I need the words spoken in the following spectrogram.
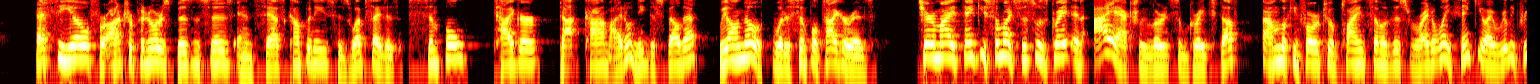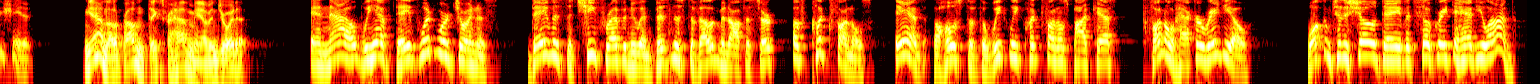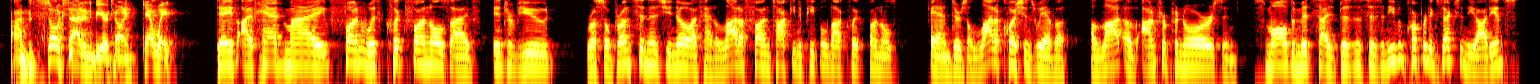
SEO for entrepreneurs, businesses, and SaaS companies. His website is simpletiger.com. I don't need to spell that. We all know what a simple tiger is. Jeremiah, thank you so much. This was great, and I actually learned some great stuff. I'm looking forward to applying some of this right away. Thank you. I really appreciate it. Yeah, not a problem. Thanks for having me. I've enjoyed it. And now we have Dave Woodward join us. Dave is the Chief Revenue and Business Development Officer of ClickFunnels and the host of the weekly ClickFunnels podcast, Funnel Hacker Radio. Welcome to the show, Dave. It's so great to have you on. I'm so excited to be here, Tony. Can't wait. Dave, I've had my fun with ClickFunnels. I've interviewed Russell Brunson, as you know. I've had a lot of fun talking to people about ClickFunnels, and there's a lot of questions. We have a a lot of entrepreneurs and small to mid sized businesses and even corporate execs in the audience.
